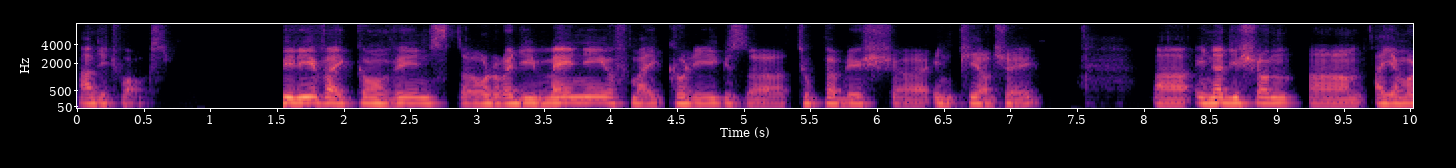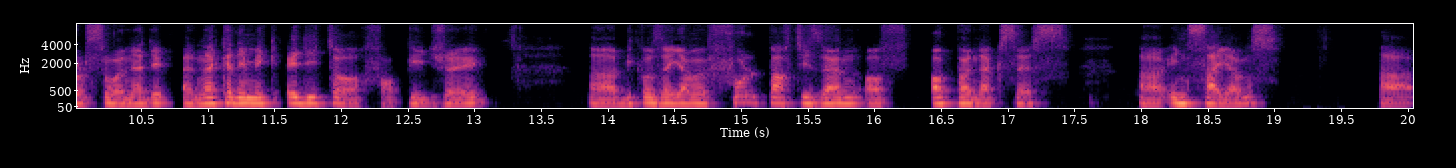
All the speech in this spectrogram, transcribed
and it works. I believe I convinced already many of my colleagues uh, to publish uh, in PeerJ. Uh, in addition, um, I am also an, an, academic editor for PeerJ uh, because I am a full partisan of open access uh, in science, uh,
